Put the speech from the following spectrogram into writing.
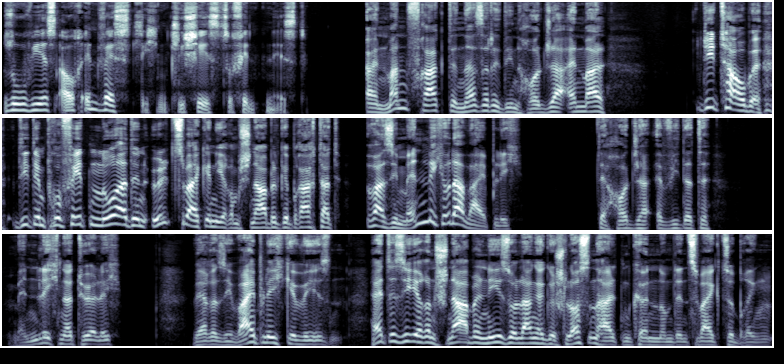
so wie es auch in westlichen Klischees zu finden ist. Ein Mann fragte Nasreddin Hodja einmal: Die Taube, die dem Propheten Noah den Ölzweig in ihrem Schnabel gebracht hat, war sie männlich oder weiblich? Der Hodja erwiderte: Männlich natürlich. Wäre sie weiblich gewesen, hätte sie ihren Schnabel nie so lange geschlossen halten können, um den Zweig zu bringen.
